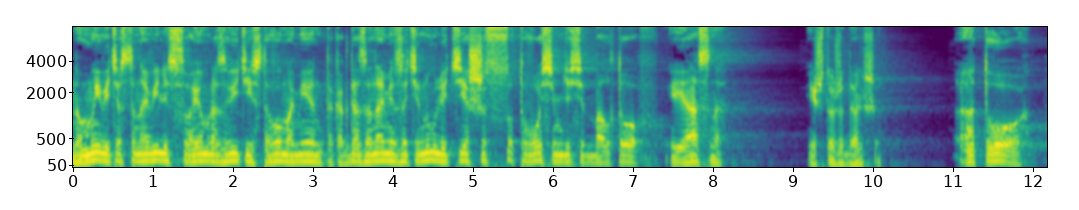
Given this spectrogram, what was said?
Но мы ведь остановились в своем развитии с того момента, когда за нами затянули те 680 болтов. Ясно? И что же дальше? А то,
